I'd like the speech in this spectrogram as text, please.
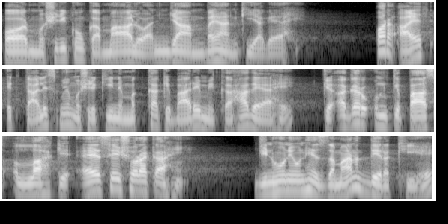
اور مشرقوں کا مال و انجام بیان کیا گیا ہے۔ اور آیت اکتالیس میں مشرقین مکہ کے بارے میں کہا گیا ہے کہ اگر ان کے پاس اللہ کے ایسے شرکا ہیں جنہوں نے انہیں ضمانت دے رکھی ہے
